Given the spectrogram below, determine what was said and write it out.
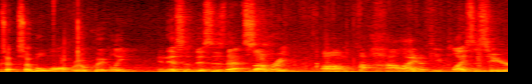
So, so we'll walk real quickly, and this is, this is that summary. Um, I highlighted a few places here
